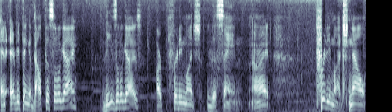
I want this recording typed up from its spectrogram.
and everything about this little guy, these little guys are pretty much the same, all right? Pretty much. Now,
